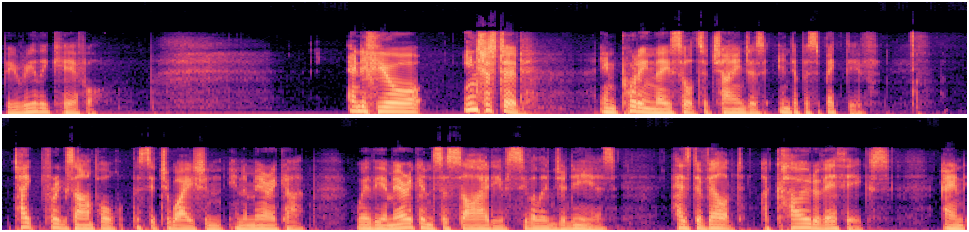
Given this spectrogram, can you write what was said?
Be really careful. And if you're interested in putting these sorts of changes into perspective, take, for example, the situation in America where the American Society of Civil Engineers has developed a code of ethics. And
